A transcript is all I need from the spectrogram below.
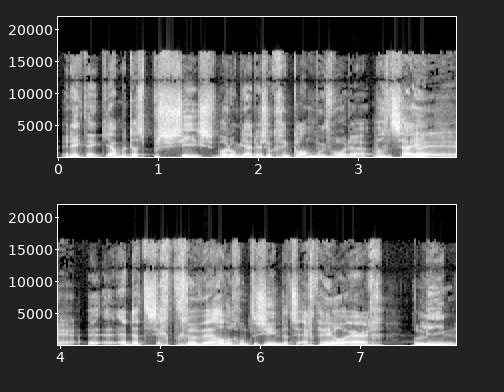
En ik denk, ja, maar dat is precies waarom jij dus ook geen klant moet worden. Want zij, Ja, ja, ja, ja. eh, en dat is echt geweldig om te zien. Dat is echt heel erg lean.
